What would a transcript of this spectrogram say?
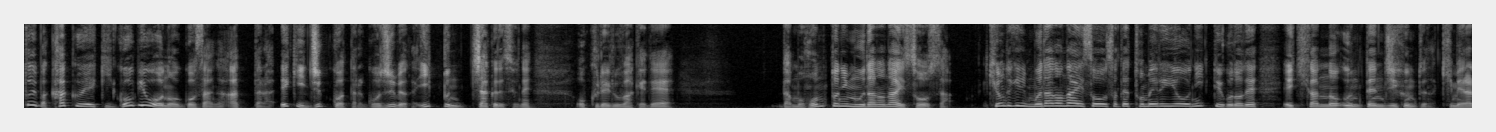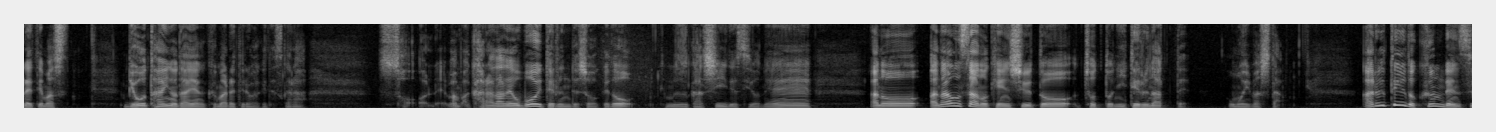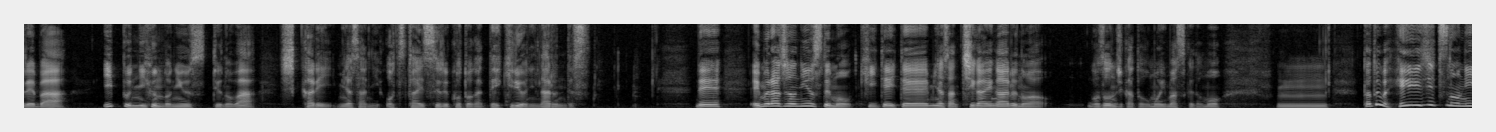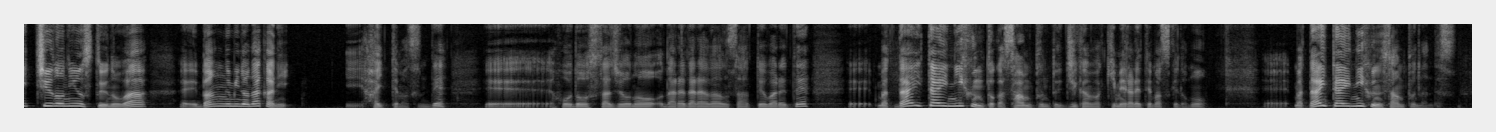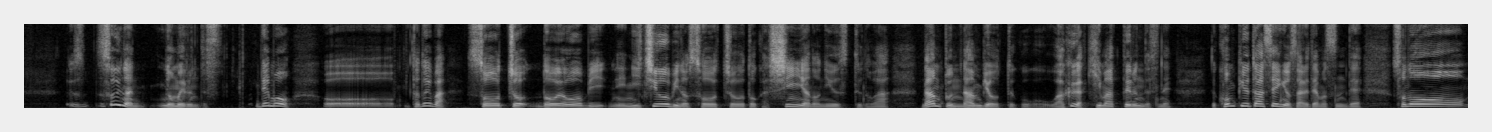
例えば各駅5秒の誤差があったら駅10個あったら50秒だから1分弱ですよね。遅れるわけで。だもう本当に無駄のない操作。基本的に無駄のない操作で止めるようにっていうことで駅間の運転時分というのは決められてます。秒単位のダイヤが組まれてるわけですから。それはまあ体で覚えてるんでしょうけど難しいですよね。あのアナウンサーの研修とちょっと似てるなって思いました。ある程度訓練すれば1分2分のニュースっていうのはしっかり皆さんにお伝えすることができるようになるんですで M ラジのニュースでも聞いていて皆さん違いがあるのはご存知かと思いますけどもうん例えば平日の日中のニュースというのは、えー、番組の中に入ってますんで、えー、報道スタジオの誰々アナウンサーと呼ばれて、えー、まあ、大体2分とか3分という時間は決められてますけども、えーまあ、大体2分3分なんです。そういうのは飲めるんです。でも例えば早朝土曜日に日曜日の早朝とか深夜のニュースっていうのは何分何秒ってこう枠が決まってるんですね。コンピューター制御されてますんでその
